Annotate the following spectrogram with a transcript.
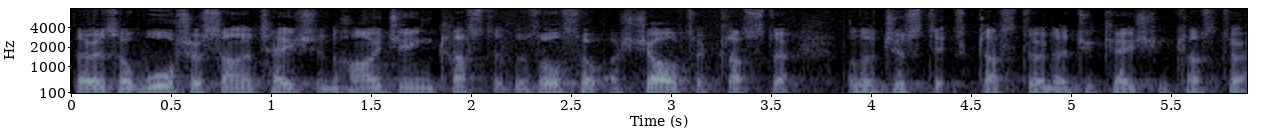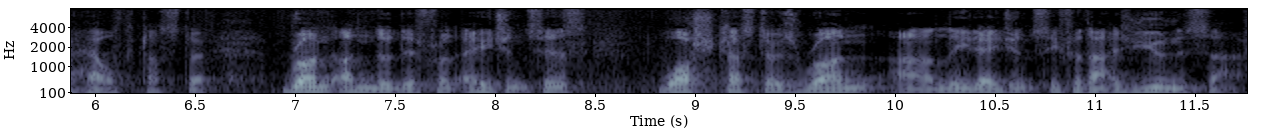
There is a water, sanitation, hygiene cluster. There's also a shelter cluster, a logistics cluster, an education cluster, a health cluster, run under different agencies. WASH cluster is run, uh, lead agency for that is UNICEF.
